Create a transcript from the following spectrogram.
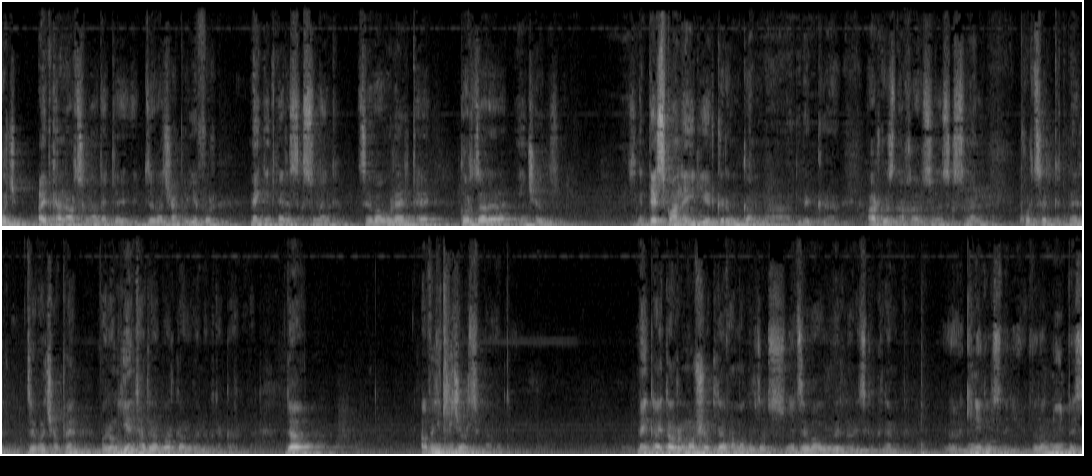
ոչ այդքան արդյունավետ է ձևաչափը, երբ որ մենք ինքներս սկսում ենք ձևավորել, թե գործարարը ինչ է ուզում։ Այսինքն դեսպանը իր երկրում կամ գիտեք արգոս նախարարությունը սկսում են փորձել գտնել ձևաչափեր, որոնք ենթադրաբար կարող են օգտակար Դա ավելի քիչ արդյունավետ է։ Մենք այդ առումով շատ լավ համագործակցություն է ձևավորվել նորից կգնեմ գինեգործների հետ, որոնք նույնպես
